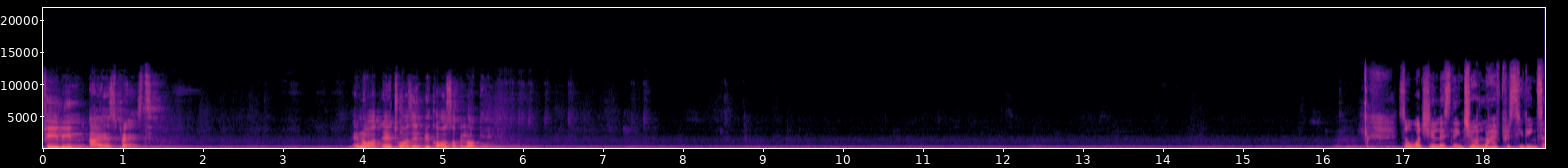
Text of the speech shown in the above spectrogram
feeling I expressed. And not, it wasn't because of lobbying. So, what you're listening to are live proceedings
